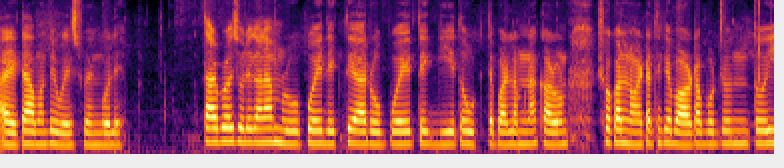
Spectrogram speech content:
আর এটা আমাদের ওয়েস্ট বেঙ্গলে তারপরে চলে গেলাম রোপওয়ে দেখতে। আর রোপওয়েতে গিয়ে তো উঠতে পারলাম না, কারণ সকাল নয়টা থেকে বারোটা পর্যন্তই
